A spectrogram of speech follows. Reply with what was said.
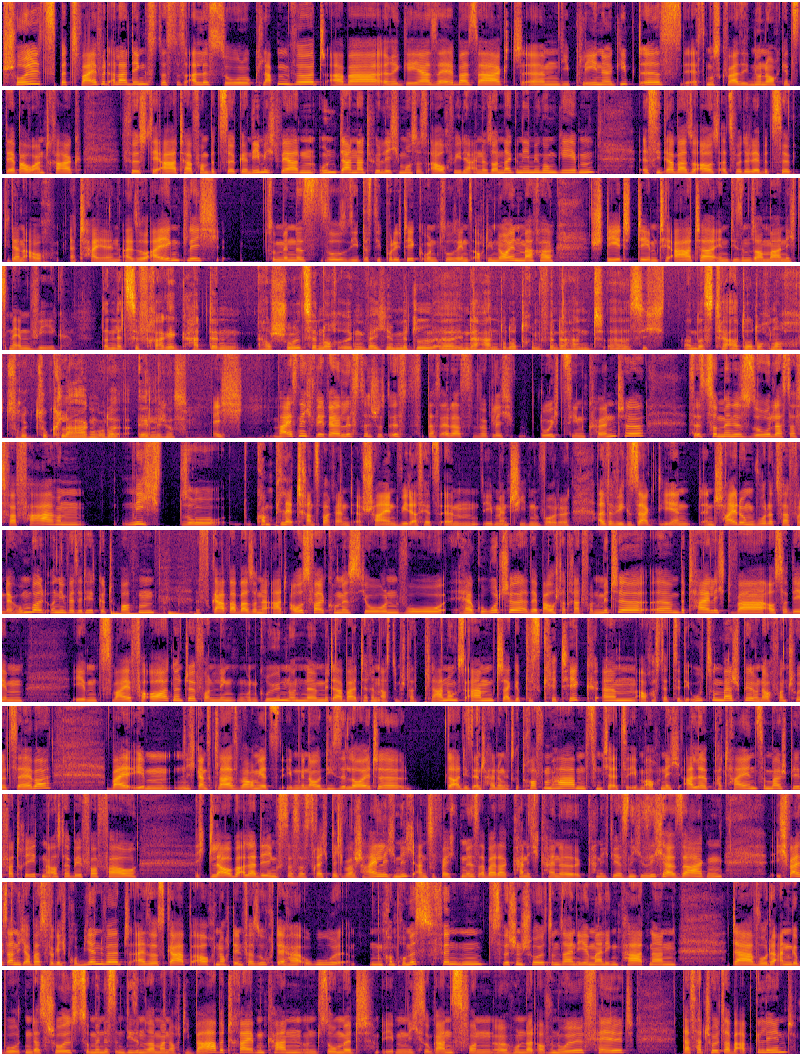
Schulz bezweifelt allerdings, dass das alles so klappen wird, aber Regea selber sagt, ähm, die Pläne gibt es. Es muss quasi nur noch jetzt der Bauantrag fürs Theater vom Bezirk genehmigt werden und dann natürlich muss es auch wieder eine Sondergenehmigung geben. Es sieht aber so aus, als würde der Bezirk die dann auch erteilen. Also eigentlich zumindest so sieht es die Politik und so sehen es auch die neuen Macher, steht dem Theater in diesem Sommer nichts mehr im Weg. Dann letzte Frage, hat denn Herr Schulze noch irgendwelche Mittel äh, in der Hand oder Trümpfe in der Hand, äh, sich an das Theater doch noch zurückzuklagen oder ähnliches? Ich weiß nicht, wie realistisch es ist, dass er das wirklich durchziehen könnte. Es ist zumindest so, dass das Verfahren nicht so komplett transparent erscheint, wie das jetzt ähm, eben entschieden wurde. Also wie gesagt, die Ent Entscheidung wurde zwar von der Humboldt-Universität getroffen, es gab aber so eine Art Auswahlkommission, wo Herr Gothe, der Baustadtrat von Mitte, äh, beteiligt war, außerdem eben zwei Verordnete von Linken und Grünen und eine Mitarbeiterin aus dem Stadtplanungsamt. Da gibt es Kritik, ähm, auch aus der CDU zum Beispiel und auch von Schulz selber, weil eben nicht ganz klar ist, warum jetzt eben genau diese Leute da diese Entscheidung jetzt getroffen haben. Es sind ja jetzt eben auch nicht alle Parteien zum Beispiel vertreten aus der BVV. Ich glaube allerdings, dass das rechtlich wahrscheinlich nicht anzufechten ist, aber da kann ich keine, kann ich dir jetzt nicht sicher sagen. Ich weiß auch nicht, ob er es wirklich probieren wird. Also es gab auch noch den Versuch der HU, einen Kompromiss zu finden zwischen Schulz und seinen ehemaligen Partnern. Da wurde angeboten, dass Schulz zumindest in diesem Sommer noch die Bar betreiben kann und somit eben nicht so ganz von 100 äh, auf 0 fällt. Das hat Schulz aber abgelehnt.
